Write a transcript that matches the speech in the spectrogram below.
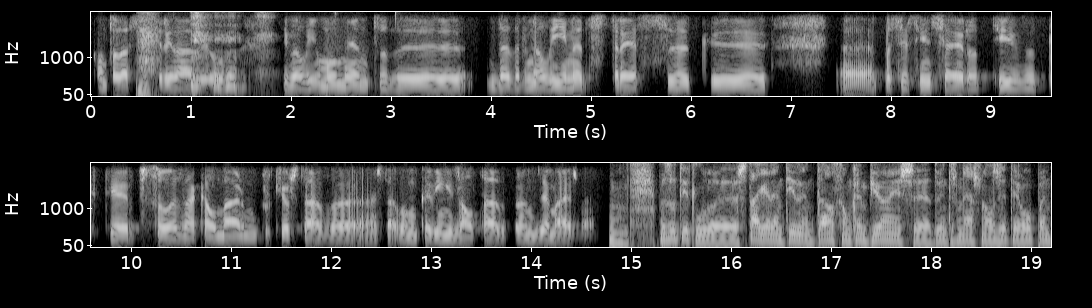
com toda a sinceridade. Eu tive ali um momento de, de adrenalina, de stress que Uh, para ser sincero, tive que ter pessoas a acalmar-me porque eu estava, estava um bocadinho exaltado, para não dizer mais. Não é? uhum. Mas o título uh, está garantido então, são campeões uh, do International GT Open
